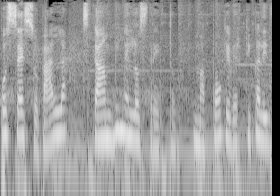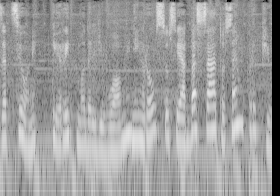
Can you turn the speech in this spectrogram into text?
Possesso palla, scambi nello stretto, ma poche verticalizzazioni, il ritmo degli uomini in rosso si è abbassato sempre più,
